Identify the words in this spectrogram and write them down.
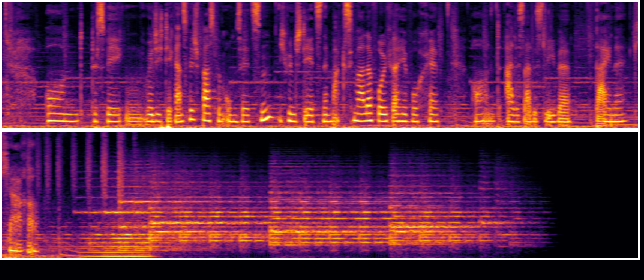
Und deswegen wünsche ich dir ganz viel Spaß beim Umsetzen. Ich wünsche dir jetzt eine maximal erfolgreiche Woche und alles, alles Liebe. Deine Chiara.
